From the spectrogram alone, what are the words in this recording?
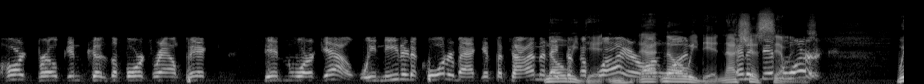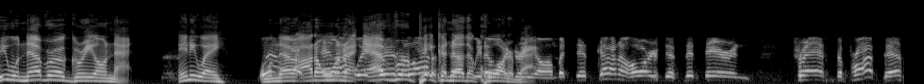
heartbroken because the fourth round pick didn't work out. We needed a quarterback at the time, and No, they we took a didn't. flyer That- on no, one, we didn't. That's just it didn't silliness. work. We will never agree on that. Anyway, we'll Well, never. I don't want to with- there's a ever pick another quarterback. agree on, but it's kind of hard to sit there and trash the process.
